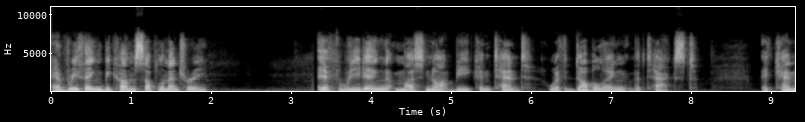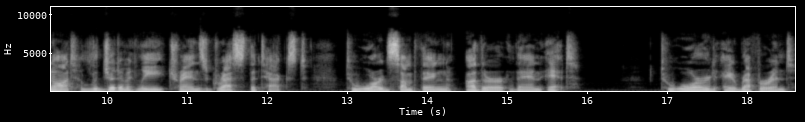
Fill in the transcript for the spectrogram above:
everything become supplementary? If reading must not be content with doubling the text, it cannot legitimately transgress the text towards something other than it, toward a referent,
